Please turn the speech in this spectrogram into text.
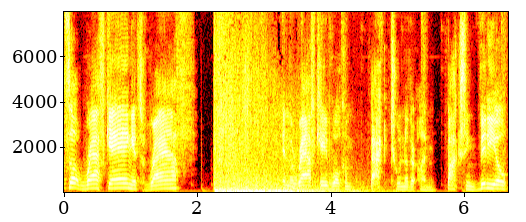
What's up, Raf Gang? It's Raf in the Raf Cave. Welcome back to another unboxing video.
